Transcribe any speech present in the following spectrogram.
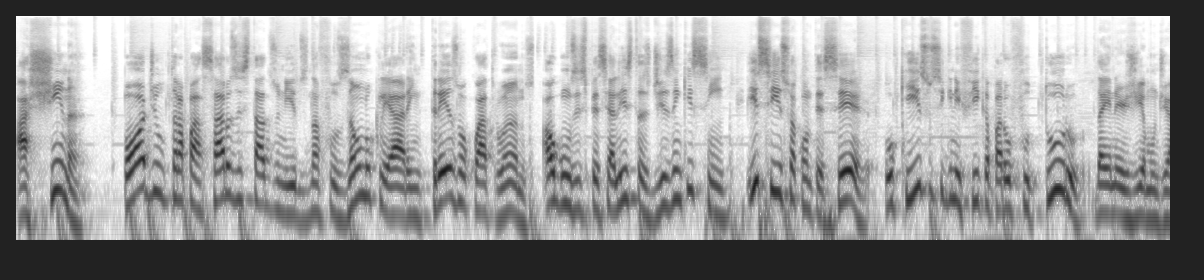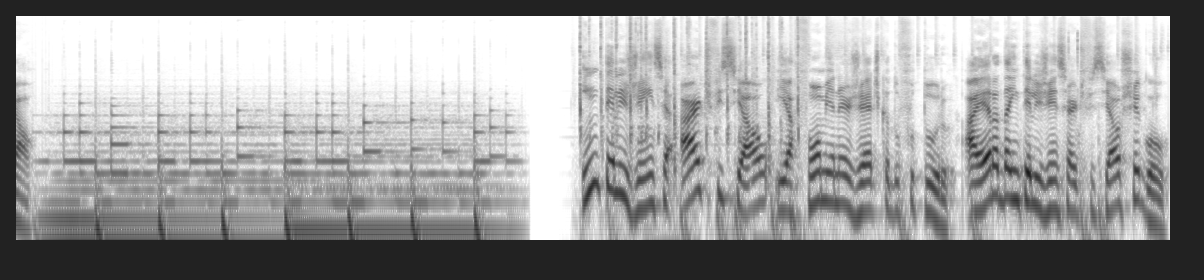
a China pode ultrapassar os Estados Unidos na fusão nuclear em 3 ou 4 anos? Alguns especialistas dizem que sim. E se isso acontecer, o que isso significa para o futuro da energia mundial? Inteligência artificial e a fome energética do futuro. A era da inteligência artificial chegou.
